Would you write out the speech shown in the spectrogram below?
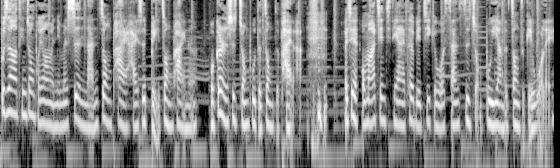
不知道听众朋友们，你们是南粽派还是北粽派呢？我个人是中部的粽子派啦，而且我妈前几天还特别寄给我三四种不一样的粽子给我嘞。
